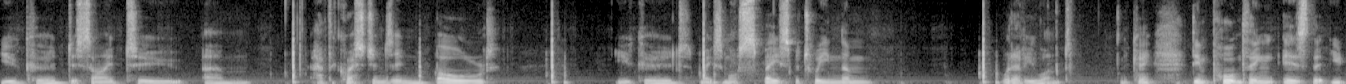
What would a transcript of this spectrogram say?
You could decide to um, have the questions in bold. You could make some more space between them. Whatever you want Okay, the important thing is that you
